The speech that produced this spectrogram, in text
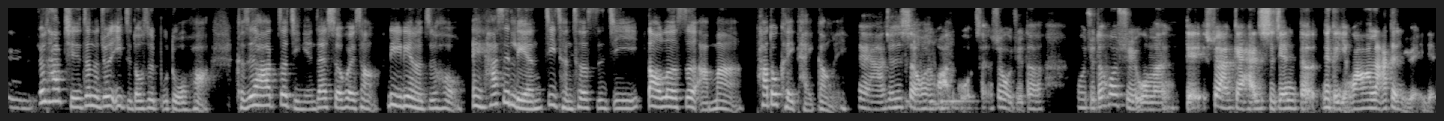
嗯，就是他其实真的就是一直都是不多话，可是他这几年在社会上历练了之后，哎，他是连计程车司机、到垃圾阿妈，他都可以抬杠。哎，对啊，就是社会化的过程，所以我觉得。我觉得或许我们给虽然给孩子时间的那个眼光要拉更远一点，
